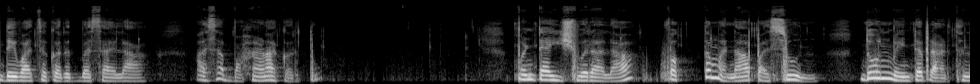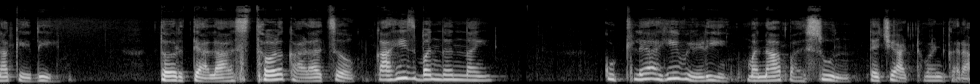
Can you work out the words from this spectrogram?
देवाचं करत बसायला असा बहाणा करतो. पण त्या ईश्वराला फक्त मनापासून दोन मिनटं प्रार्थना केली तर त्याला स्थळ काळाचं काहीच बंधन नाही. कुठल्याही वेळी मनापासून त्याची आठवण करा.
